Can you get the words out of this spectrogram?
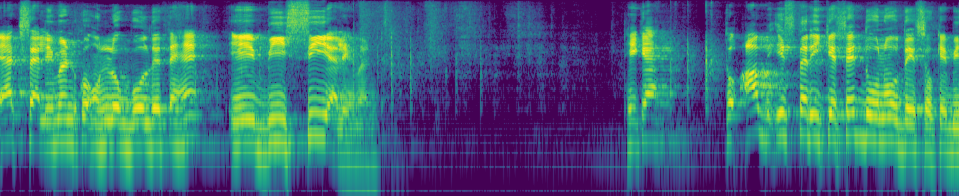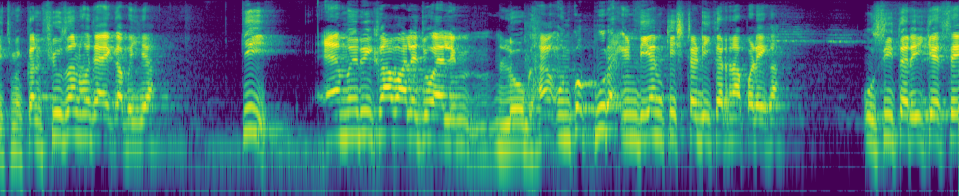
एक्स एलिमेंट को उन लोग बोल देते हैं। A B C element. ठीक है? तो अब इस तरीके से दोनों देशों के बीच में कंफ्यूजन हो जाएगा भैया कि अमेरिका वाले जो लोग हैं, उनको पूरा इंडियन की स्टडी करना पड़ेगा। उसी तरीके से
